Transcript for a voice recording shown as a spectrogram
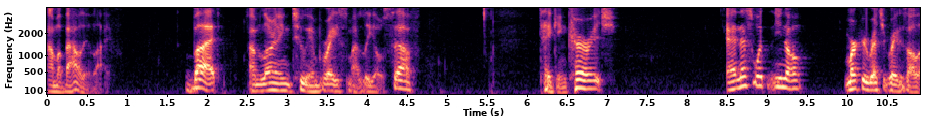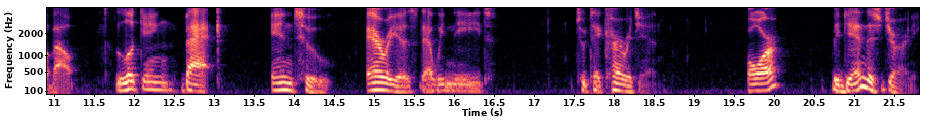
I'm about in life. But I'm learning to embrace my Leo self, taking courage. And that's what, you know, Mercury retrograde is all about looking back into areas that we need to take courage in or begin this journey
